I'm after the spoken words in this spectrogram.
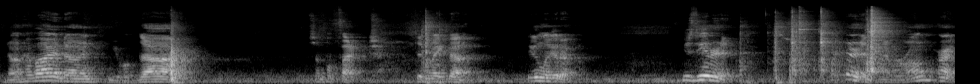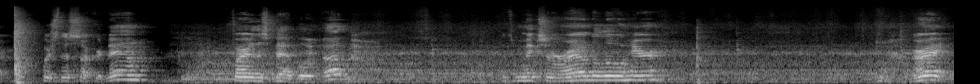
you don't have iodine, you will die. Simple fact. Didn't make that up. You can look it up. Use the internet. Internet's never wrong. All right, push this sucker down. Fire this bad boy up. Let's mix it around a little here. All right.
